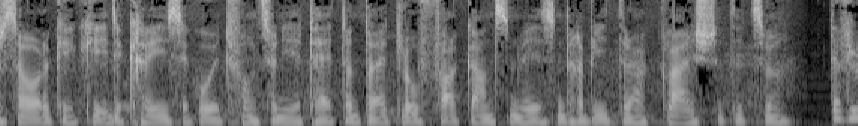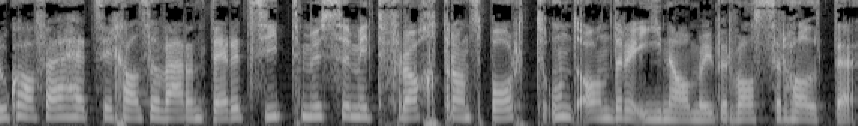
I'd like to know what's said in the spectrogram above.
Versorgung in der Krise gut funktioniert hat. Und da hat die Luftfahrt ganz einen wesentlichen Beitrag geleistet dazu. Der Flughafen hat sich also während dieser Zeit müssen mit Frachttransport und anderen Einnahmen über Wasser halten.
